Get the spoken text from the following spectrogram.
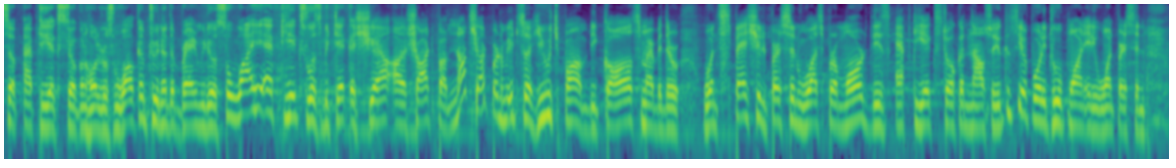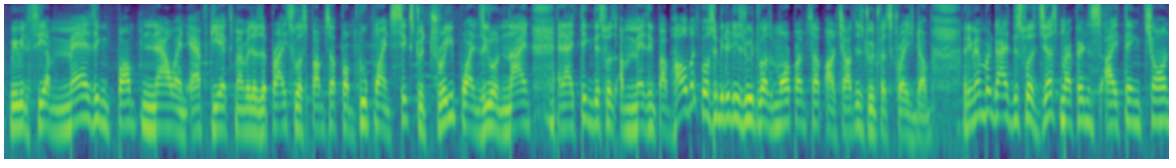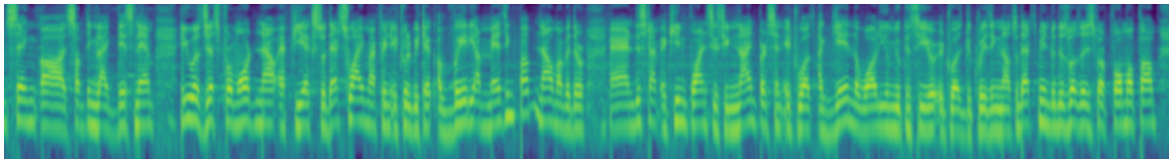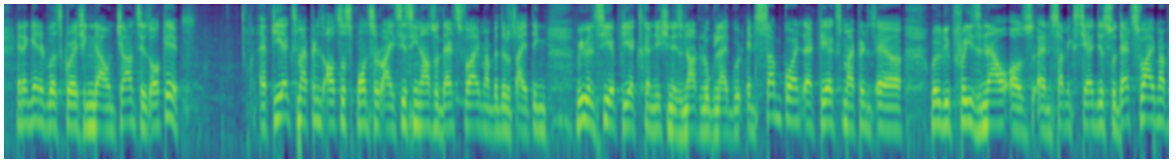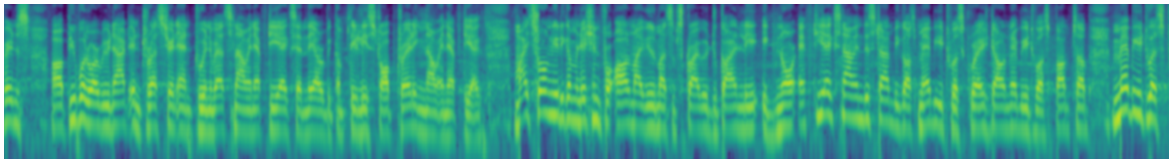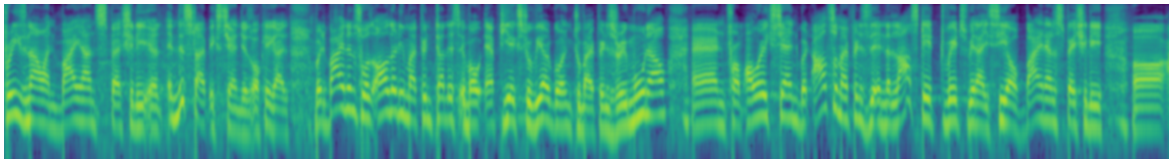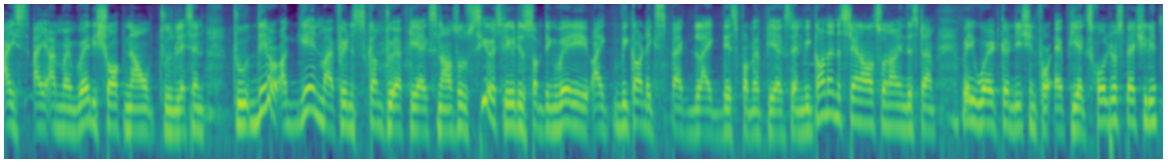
what's up FTX token holders? Welcome to another brand video. So why FTX was take a share a short pump? Not short pump it's a huge pump because my brother one special person was promote this FTX token now. So you can see a 42.81 percent. We will see amazing pump now in FTX brother. The price was pumps up from 2.6 to 3.09 and I think this was amazing pump. How much possibilities do it was? More pumps up or chances do it was crashed down remember guys this was just my friends I think Chon saying uh, something like this name. He was just promote now ftx so that's why my friend it will be take a very amazing pump now my brother. And this time 18.69 percent it was again the volume. You can see here it was decreasing now. So that's mean to this was just a form of pump. And again it was crashing down. Chances okay FTX, my friends, also sponsor ICC now, so that's why, my brothers, I think we will see FTX condition is not look like good. And some coins, FTX, my friends, uh, will be freeze now, also, and some exchanges. So that's why, my friends, uh, people are not interested and to invest now in FTX, and they are be completely stop trading now in FTX. My strongly recommendation for all my viewers, my subscribers, to kindly ignore FTX now in this time because maybe it was crashed down, maybe it was pumped up, maybe it was freeze now, and Binance, especially in, in this type exchanges. Okay, guys but Binance was already my friend tell us about FTX to we are going to my friends remove now and from our exchange but also my friends in the last eight tweets when I see of Binance especially uh, I, I am very shocked now to listen to there again my friends come to FTX now. So seriously it is something very I we can't expect like this from FTX and we can't understand also now in this time very worried condition for FTX holders especially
